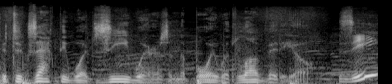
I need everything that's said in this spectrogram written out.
It's exactly what Z wears in the Boy with Luv video. Z?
